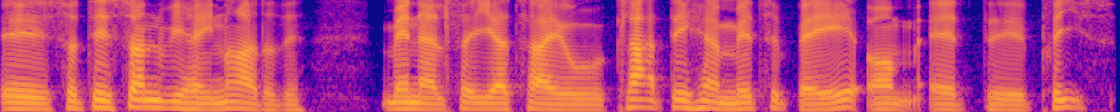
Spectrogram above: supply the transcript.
Øh, så det er sådan, vi har indrettet det. Men altså, jeg tager jo klart det her med tilbage om, at øh, pris,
